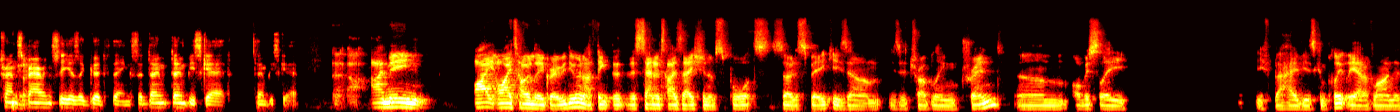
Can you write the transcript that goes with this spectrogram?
Transparency yeah. is a good thing. So don't don't be scared. Don't be scared. Uh, I mean, I, I totally agree with you, and I think that the sanitization of sports, so to speak, is um is a troubling trend. Um, obviously, if behaviour is completely out of line,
